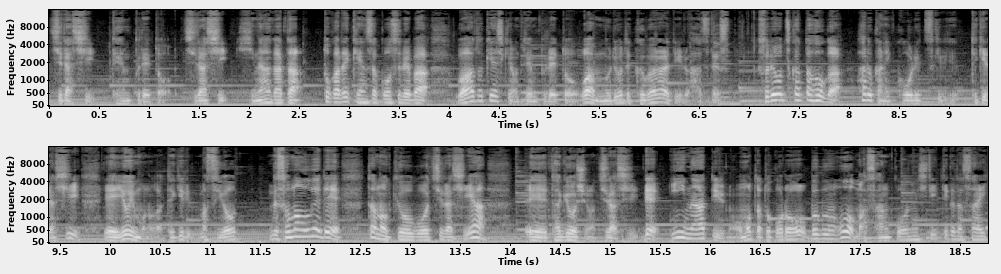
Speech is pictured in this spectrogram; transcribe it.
チラシ、テンプレート、チラシ、ひな形とかで検索をすれば、ワード形式のテンプレートは無料で配られているはずです。それを使った方がはるかに効率的だし、えー、良いものができますよ。で、その上で他の競合チラシや、えー、他業種のチラシでいいなっていうのを思ったところ、部分をまあ参考にしていってください。っ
